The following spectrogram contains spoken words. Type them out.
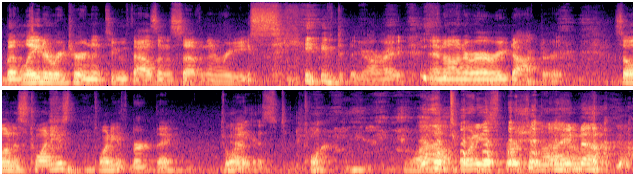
but later returned in 2007 and received all right an honorary doctorate. So on his 20th 20th birthday, Twentieth. 20, You're the twentieth person I I know. know.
